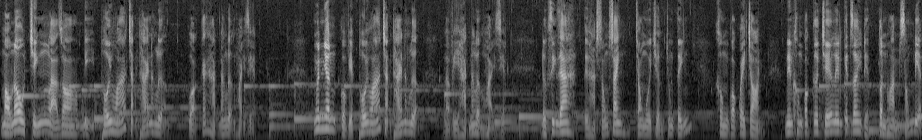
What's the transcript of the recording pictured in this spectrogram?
Màu nâu chính là do bị thối hóa trạng thái năng lượng của các hạt năng lượng hoại diệt. Nguyên nhân của việc thối hóa trạng thái năng lượng là vì hạt năng lượng hoại diệt được sinh ra từ hạt sóng xanh trong môi trường trung tính, không có quay tròn nên không có cơ chế liên kết dây để tuần hoàn sóng điện.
